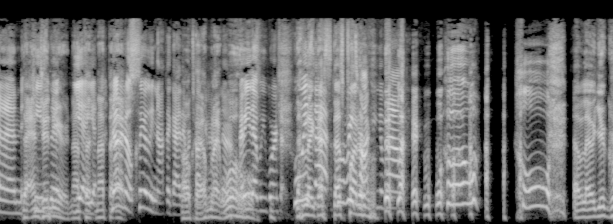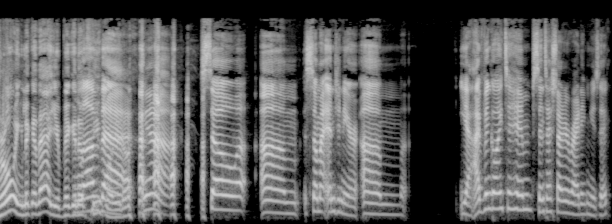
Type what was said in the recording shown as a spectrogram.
and The engineer, not yeah, the- yeah. not the no, no, no. Clearly not the guy that Okay, we're I'm talking like, about. No. I mean that we weren't. Who I'm is like, that? That's, that's Who are we of talking about? like. Who? Who? I'm like, you're growing. Look at that. You're big enough Love people. that. You know? Yeah. so um so my engineer um yeah i've been going to him since i started writing music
